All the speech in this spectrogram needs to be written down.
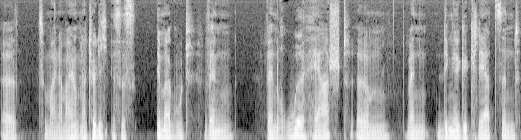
äh, zu meiner Meinung. Natürlich ist es immer gut, wenn, wenn Ruhe herrscht, ähm, wenn Dinge geklärt sind.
